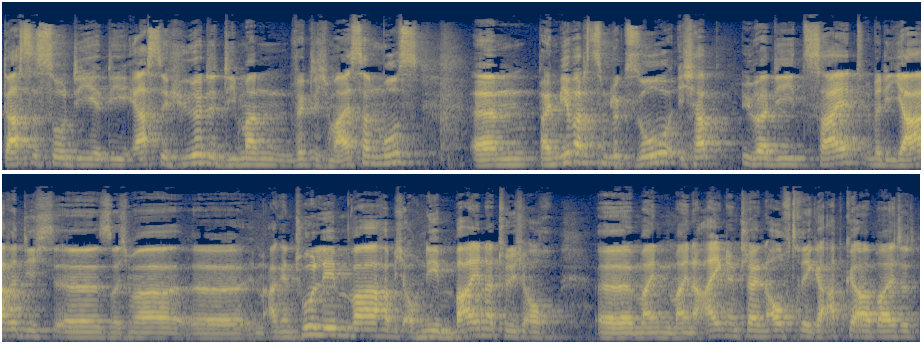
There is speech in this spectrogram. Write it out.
das ist so die, die erste Hürde, die man wirklich meistern muss. Ähm, bei mir war das zum Glück so, ich habe über die Zeit, über die Jahre, die ich, äh, sag ich mal, äh, im Agenturleben war, habe ich auch nebenbei natürlich auch äh, mein, meine eigenen kleinen Aufträge abgearbeitet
